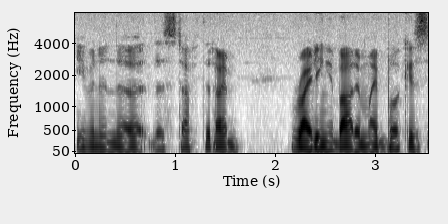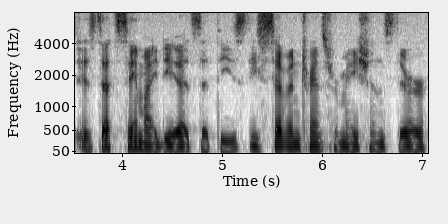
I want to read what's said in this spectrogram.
Even in the the stuff that I'm writing about in my book is is that same idea. It's that these these seven transformations they're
